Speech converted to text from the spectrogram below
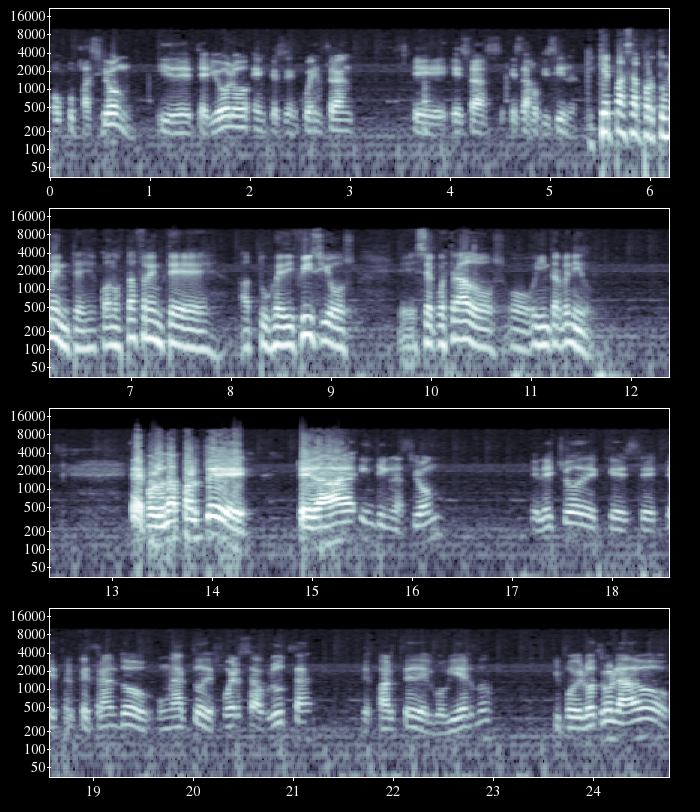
ocupación y de deterioro en que se encuentran eh, esas, esas oficinas. ¿Qué pasa por tu mente cuando estás frente a tus edificios eh, secuestrados o intervenidos? por una parte, te da indignación el hecho de que se esté perpetrando un acto de fuerza bruta de parte del gobierno. Y por el otro lado,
